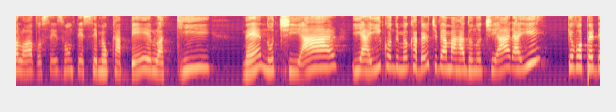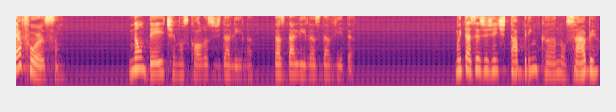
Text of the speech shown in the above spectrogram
Falou: "Ah, vocês vão tecer meu cabelo aqui, né, no tiar, e aí quando meu cabelo estiver amarrado no tiar, aí que eu vou perder a força." Não deite nos colos de Dalila, das Dalilas da vida. Muitas vezes a gente está brincando, sabe?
